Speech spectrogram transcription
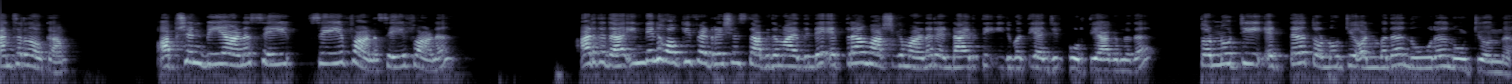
ആൻസർ നോക്കാം. ഓപ്ഷൻ ബി ആണ് സേഫ് സേഫ് ആണ് സേഫ് ആണ്. അടുത്തത് ഇന്ത്യൻ ഹോക്കി ഫെഡറേഷൻ സ്ഥാപിതമായതിന്റെ എത്രാം വാർഷികമാണ് രണ്ടായിരത്തി ഇരുപത്തി അഞ്ചിൽ പൂർത്തിയാകുന്നത്? തൊണ്ണൂറ്റി എട്ട് തൊണ്ണൂറ്റി ഒൻപത് നൂറ് നൂറ്റി ഒന്ന്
